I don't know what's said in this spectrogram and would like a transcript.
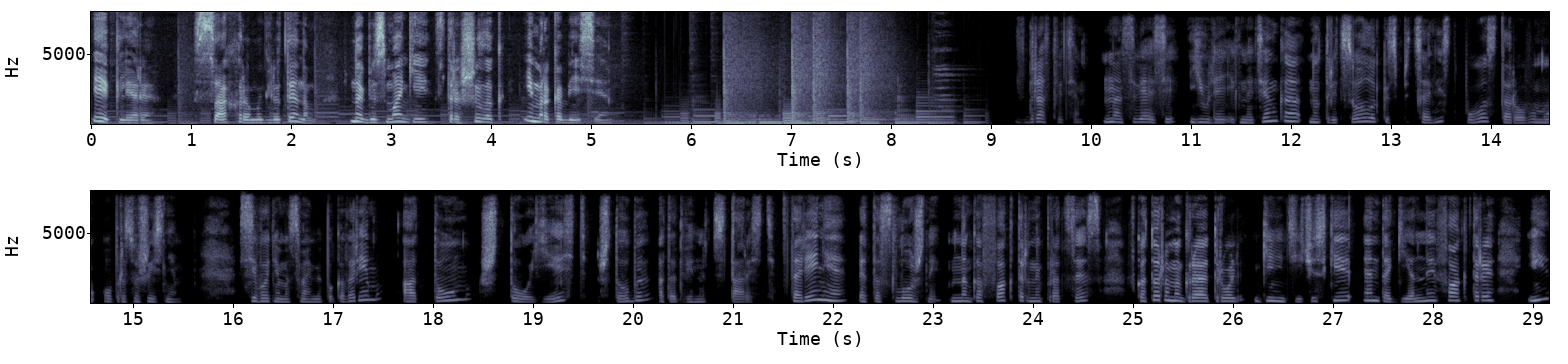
и эклеры с сахаром и глютеном, но без магии, страшилок и мракобесия. Здравствуйте! На связи Юлия Игнатенко, нутрициолог и специалист по здоровому образу жизни. Сегодня мы с вами поговорим о том, что есть, чтобы отодвинуть старость. Старение – это сложный, многофакторный процесс, в котором играют роль генетические, эндогенные факторы и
